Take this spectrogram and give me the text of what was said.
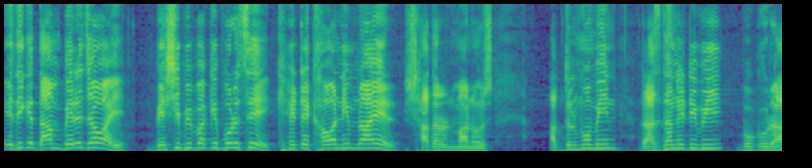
এদিকে দাম বেড়ে যাওয়ায় বেশি বিপাকে পড়েছে খেটে খাওয়া নিম্ন আয়ের সাধারণ মানুষ। আব্দুল মমিন রাজধানী টিভি বগুড়া।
